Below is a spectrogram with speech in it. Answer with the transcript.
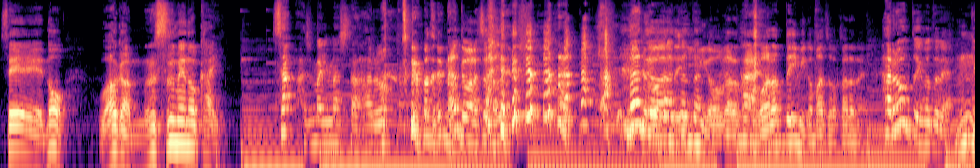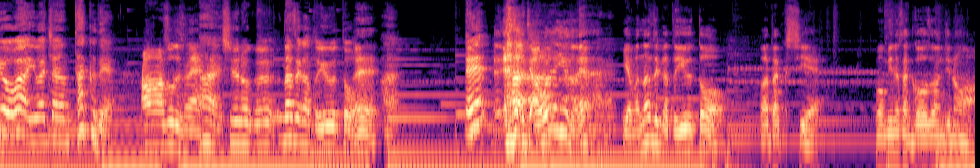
せーの。我が娘の会。さあ始まりました。春をということでなんで笑っちゃったの？なんで笑っちゃった意味がわからない笑った意味がまずわからない。春オンということで、ん。今日は岩ちゃん宅で、ああそうですね。はい、収録なぜかというと、えはい、え？じゃあ俺が言うのね。はい。はいいやまあなぜかというと私へ。もう皆さんご存知の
